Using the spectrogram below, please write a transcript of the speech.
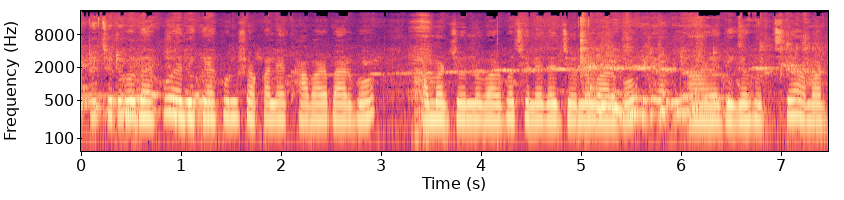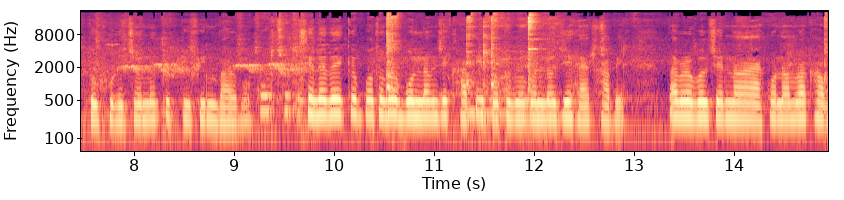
একটা ছোট দেখো, এদিকে এখন সকালে খাবার বাড়বো, আমার জন্য বাড়বো, ছেলেদের জন্য বাড়বো, আর এদিকে হচ্ছে আমার দুপুরের জন্য একটু টিফিন বাড়বো। ছেলেদেরকে প্রথমে বললাম যে খাবি, প্রথমে বলল যে হ্যাঁ খাবে। তারপরে বলছে, না, এখন আমরা খাব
